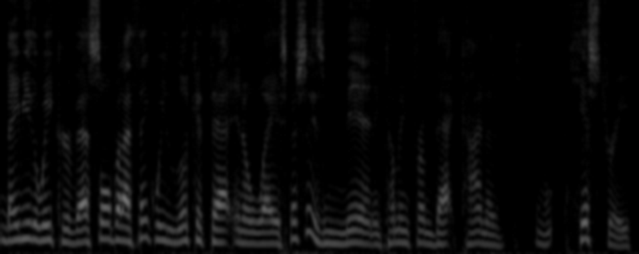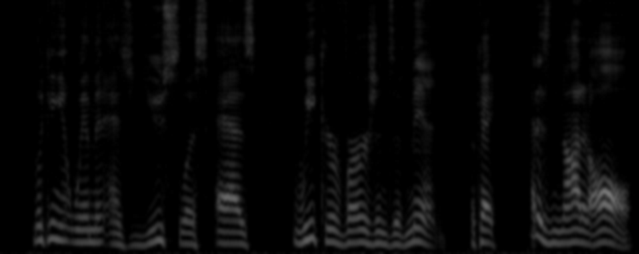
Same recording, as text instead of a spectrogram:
may be the weaker vessel, but I think we look at that in a way, especially as men and coming from that kind of history, looking at women as useless, as weaker versions of men. Okay, that is not at all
